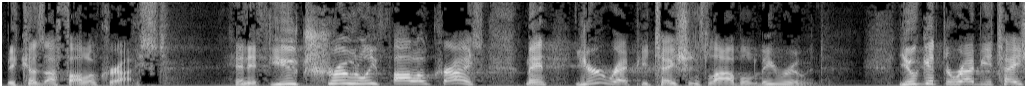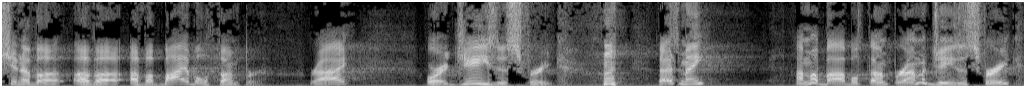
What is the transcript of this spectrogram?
because I follow Christ. And if you truly follow Christ, man, your reputation's liable to be ruined. You'll get the reputation of a, of a, of a Bible thumper, right? Or a Jesus freak. That's me. I'm a Bible thumper. I'm a Jesus freak.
